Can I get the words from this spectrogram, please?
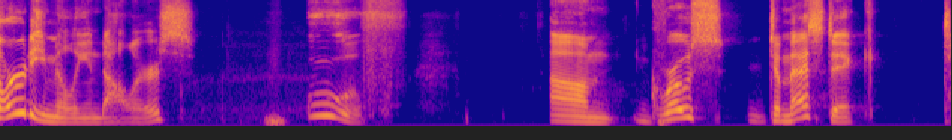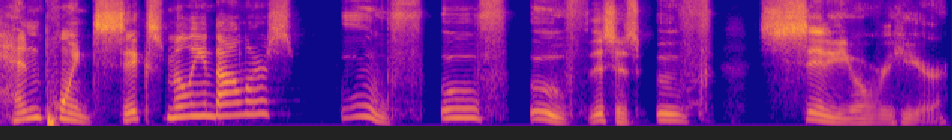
$30 million. Oof. Um, gross domestic $10.6 million. Oof, oof, oof. This is oof city over here.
